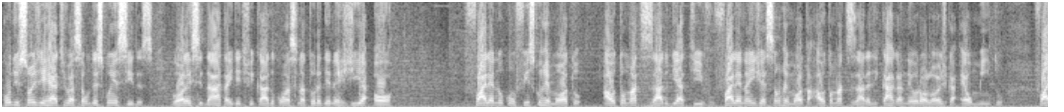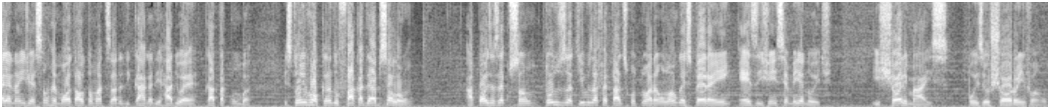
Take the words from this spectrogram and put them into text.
Condições de reativação desconhecidas. Golem Siddhartha identificado com assinatura de energia O. Falha no confisco remoto automatizado de ativo. Falha na injeção remota automatizada de carga neurológica Elminto. Falha na injeção remota automatizada de carga de hardware Catacumba. Estou invocando faca de Absalom. Após execução, todos os ativos afetados continuarão longa espera em exigência meia-noite. E chore mais, pois eu choro em vão.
